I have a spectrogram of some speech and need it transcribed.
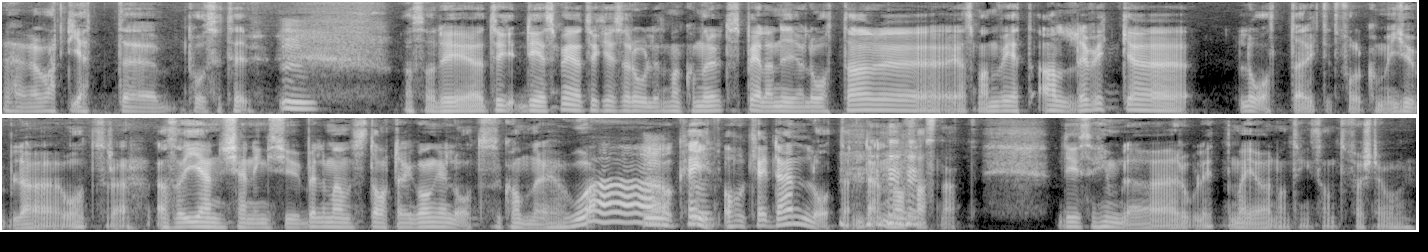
Den har varit jättepositiv. Mm. Alltså det, det som jag tycker är så roligt när man kommer ut och spelar nya låtar, alltså man vet aldrig vilka låtar riktigt folk kommer jubla åt sådär. Alltså igenkänningsjubel när man startar igång en låt och så kommer det wow, mm, okej, okay, mm. okay, den låten, den har fastnat. Det är så himla roligt när man gör någonting sånt första gången.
